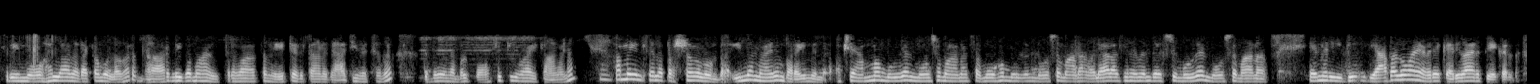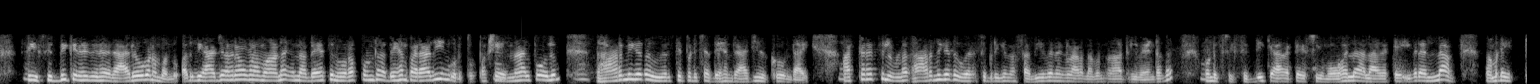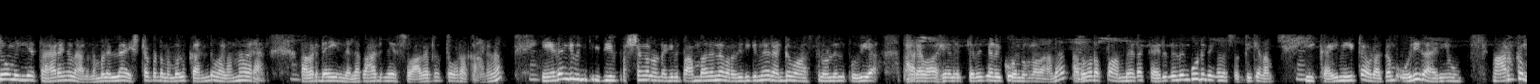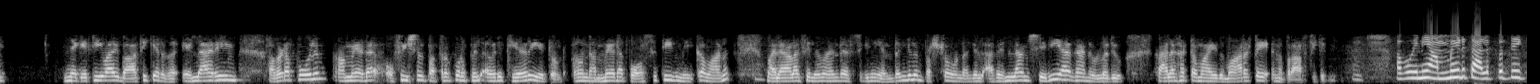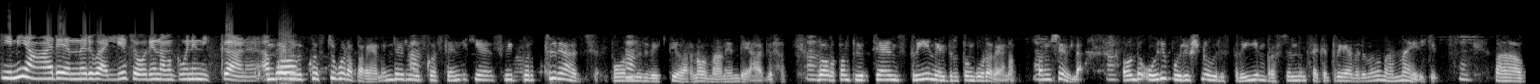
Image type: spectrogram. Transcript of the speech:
ശ്രീ മോഹൻലാൽ അടക്കമുള്ളവർ ധാർമ്മികമായ ഉത്തരവാദിത്വം ഏറ്റെടുത്താണ് രാജിവെച്ചത്. അതിനെ നമ്മൾ പോസിറ്റീവായി കാണണം. അമ്മയിൽ ചില പ്രശ്നങ്ങളുണ്ട്. ഇല്ലെന്നാരും പറയുന്നില്ല. പക്ഷെ അമ്മ മുഴുവൻ മോശമാണ് സമൂഹം മുഴുവൻ മോശമാണ് മലയാള സിനിമ ഇൻഡസ്ട്രി മുഴുവൻ മോശമാണ് എന്ന രീതിയിൽ വ്യാപകമായി അവരെ കരിവാരത്തേക്കരുത്. ശ്രീ സിദ്ദിഖിനെതിരെ ഒരു ആരോപണം വന്നു. അത് വ്യാജാരോപണമാണ് എന്ന് അദ്ദേഹത്തിന് ഉറപ്പുണ്ട്. അദ്ദേഹം പരാതിയും കൊടുത്തു. പക്ഷെ എന്നാൽ പോലും ധാർമ്മികത ഉയർത്തിപ്പിടിച്ച് അദ്ദേഹം രാജിവെക്കുകയുണ്ടായി. അത്തരത്തിലുള്ള ധാർമ്മികത ഉയർത്തിപ്പിടിക്കുന്ന സമീപനങ്ങളാണ് നമ്മുടെ നാട്ടിൽ വേണ്ടത്. അതുകൊണ്ട് ശ്രീ സിദ്ദിഖ് ആകട്ടെ ശ്രീ മോഹൻലാൽ ആകട്ടെ ഇവരെല്ലാം നമ്മുടെ ഏറ്റവും വലിയ താരങ്ങളാണ്. നമ്മളെല്ലാം ഇഷ്ടപ്പെട്ട് നമ്മൾ കണ്ടു വളർന്നവരാണ്. അവരുടെ ഈ നിലപാടിനെ സ്വാഗതത്തോടെ കാണണം. ഏതെങ്കിലും രീതിയിൽ പ്രശ്നങ്ങളുണ്ടെങ്കിൽ ഇപ്പൊ അമ്മ തന്നെ പറഞ്ഞിരിക്കുന്ന രണ്ട് മാസത്തിനുള്ളിൽ പുതിയ ഭാരവാഹികളെ തിരഞ്ഞെടുക്കും എന്നുള്ളതാണ്. അതോടൊപ്പം അമ്മയുടെ കരുതലും കൂടി നിങ്ങൾ ശ്രദ്ധിക്കണം. ഈ കൈനീട്ടം അടക്കം ഒരു കാര്യവും ആർക്കും നെഗറ്റീവായി ബാധിക്കരുത്. എല്ലാവരെയും അവിടെ പോലും അമ്മയുടെ ഒഫീഷ്യൽ പത്രക്കുറിപ്പിൽ അവർ കെയർ ചെയ്തിട്ടുണ്ട് അതുകൊണ്ട് അമ്മയുടെ പോസിറ്റീവ് നീക്കമാണ് മലയാള സിനിമ ഇൻഡസ്ട്രിക്ക് എന്തെങ്കിലും പ്രശ്നമുണ്ടെങ്കിൽ അതെല്ലാം ശരിയാകാനുള്ളൊരു കാലഘട്ടമായി ഇത് മാറട്ടെ എന്ന് പ്രാർത്ഥിക്കുന്നു. അപ്പോൾ ഇനി അമ്മയുടെ തലപ്പത്തേക്ക് ഇനി ആര് എന്നൊരു വലിയ ചോദ്യം നമുക്ക് മുന്നിൽ നിൽക്കുകയാണ്. അപ്പോൾ റിക്വസ്റ്റ് കൂടെ പറയാം. എന്റെ ഒരു റിക്വസ്റ്റ് എനിക്ക് ശ്രീ പൃഥ്വിരാജ് പോലുള്ളൊരു വ്യക്തി വരണമെന്നാണ് എന്റെ ആഗ്രഹം. അതോടൊപ്പം തീർച്ചയായും സ്ത്രീ നേതൃത്വം കൂടെ വേണം. സംശയമില്ല. അതുകൊണ്ട് ഒരു പുരുഷനും ഒരു സ്ത്രീയും പ്രസിഡന്റും സെക്രട്ടറിയായി വരുന്നത് നന്നായിരിക്കും.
